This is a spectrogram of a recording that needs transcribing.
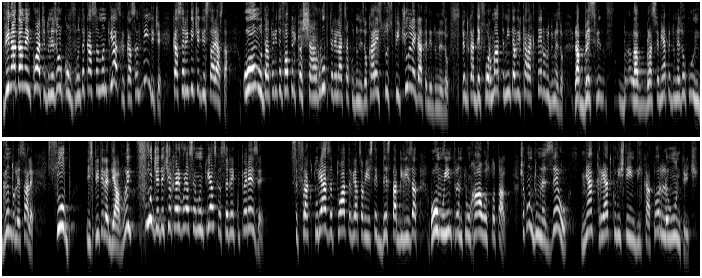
Vine Adam încoace, Dumnezeu îl confruntă ca să-l mântuiască, ca să-l vindece, ca să ridice din starea asta. Omul, datorită faptului că și-a rupt relația cu Dumnezeu, care are suspiciuni legate de Dumnezeu, pentru că a deformat în mintea lui caracterul lui Dumnezeu, l-a blasfemiat pe Dumnezeu cu în gândurile sale, sub ispitele diavolului, fuge de cel care vrea să-l mântuiască, să-l recupereze. Se fracturează toată viața lui, este destabilizat. Omul intră într-un haos total. Și acum Dumnezeu ne-a creat cu niște indicatori lăuntrici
